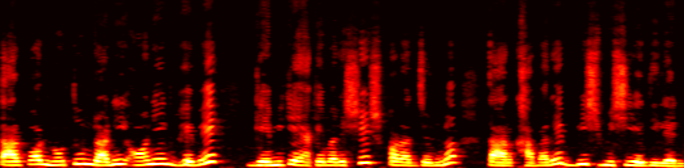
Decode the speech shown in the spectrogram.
তারপর নতুন রানী অনেক ভেবে গেমিকে একেবারে শেষ করার জন্য তার খাবারে বিষ মিশিয়ে দিলেন।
